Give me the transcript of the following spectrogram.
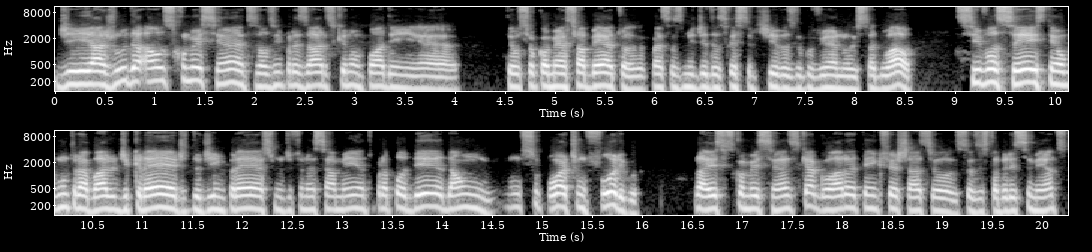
de ajuda aos comerciantes, aos empresários que não podem é, ter o seu comércio aberto com essas medidas restritivas do governo estadual. Se vocês têm algum trabalho de crédito, de empréstimo, de financiamento, para poder dar um, um suporte, um fôlego para esses comerciantes que agora têm que fechar seus, seus estabelecimentos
